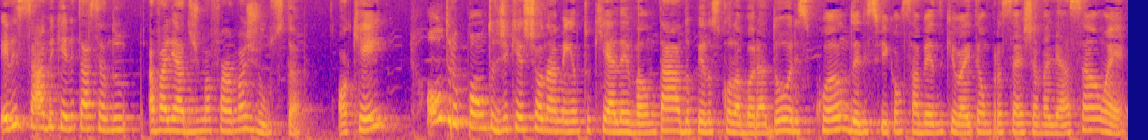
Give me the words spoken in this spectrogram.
ele sabe que ele está sendo avaliado de uma forma justa, ok? Outro ponto de questionamento que é levantado pelos colaboradores quando eles ficam sabendo que vai ter um processo de avaliação é:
